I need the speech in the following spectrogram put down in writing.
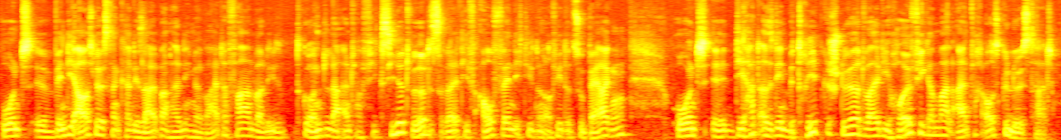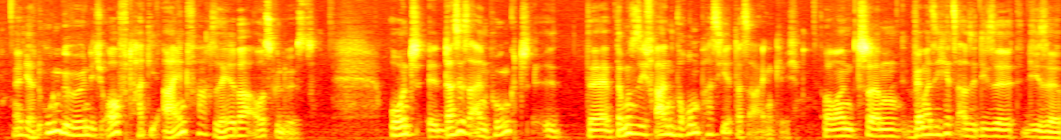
Und äh, wenn die auslöst, dann kann die Seilbahn halt nicht mehr weiterfahren, weil die Gondel einfach fixiert wird. Es ist relativ aufwendig, die dann auch wieder zu bergen. Und äh, die hat also den Betrieb gestört, weil die häufiger mal einfach ausgelöst hat. Ja, die hat ungewöhnlich oft, hat die einfach selber ausgelöst. Und äh, das ist ein Punkt, äh, da, da, muss man sich fragen, warum passiert das eigentlich? Und ähm, wenn man sich jetzt also diese, diese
